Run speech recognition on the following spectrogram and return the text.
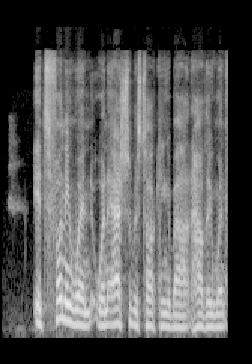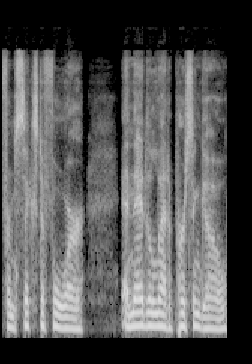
it's funny when when Ashleigh was talking about how they went from six to four and they had to let a person go.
